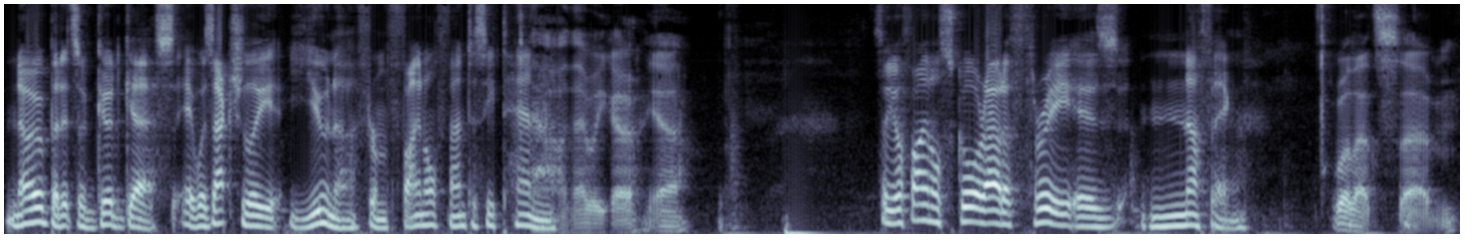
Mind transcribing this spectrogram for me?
No, but it's a good guess. It was actually Yuna from Final Fantasy X. Oh, there we go. Yeah. So your final score out of three is nothing. Well, that's um,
